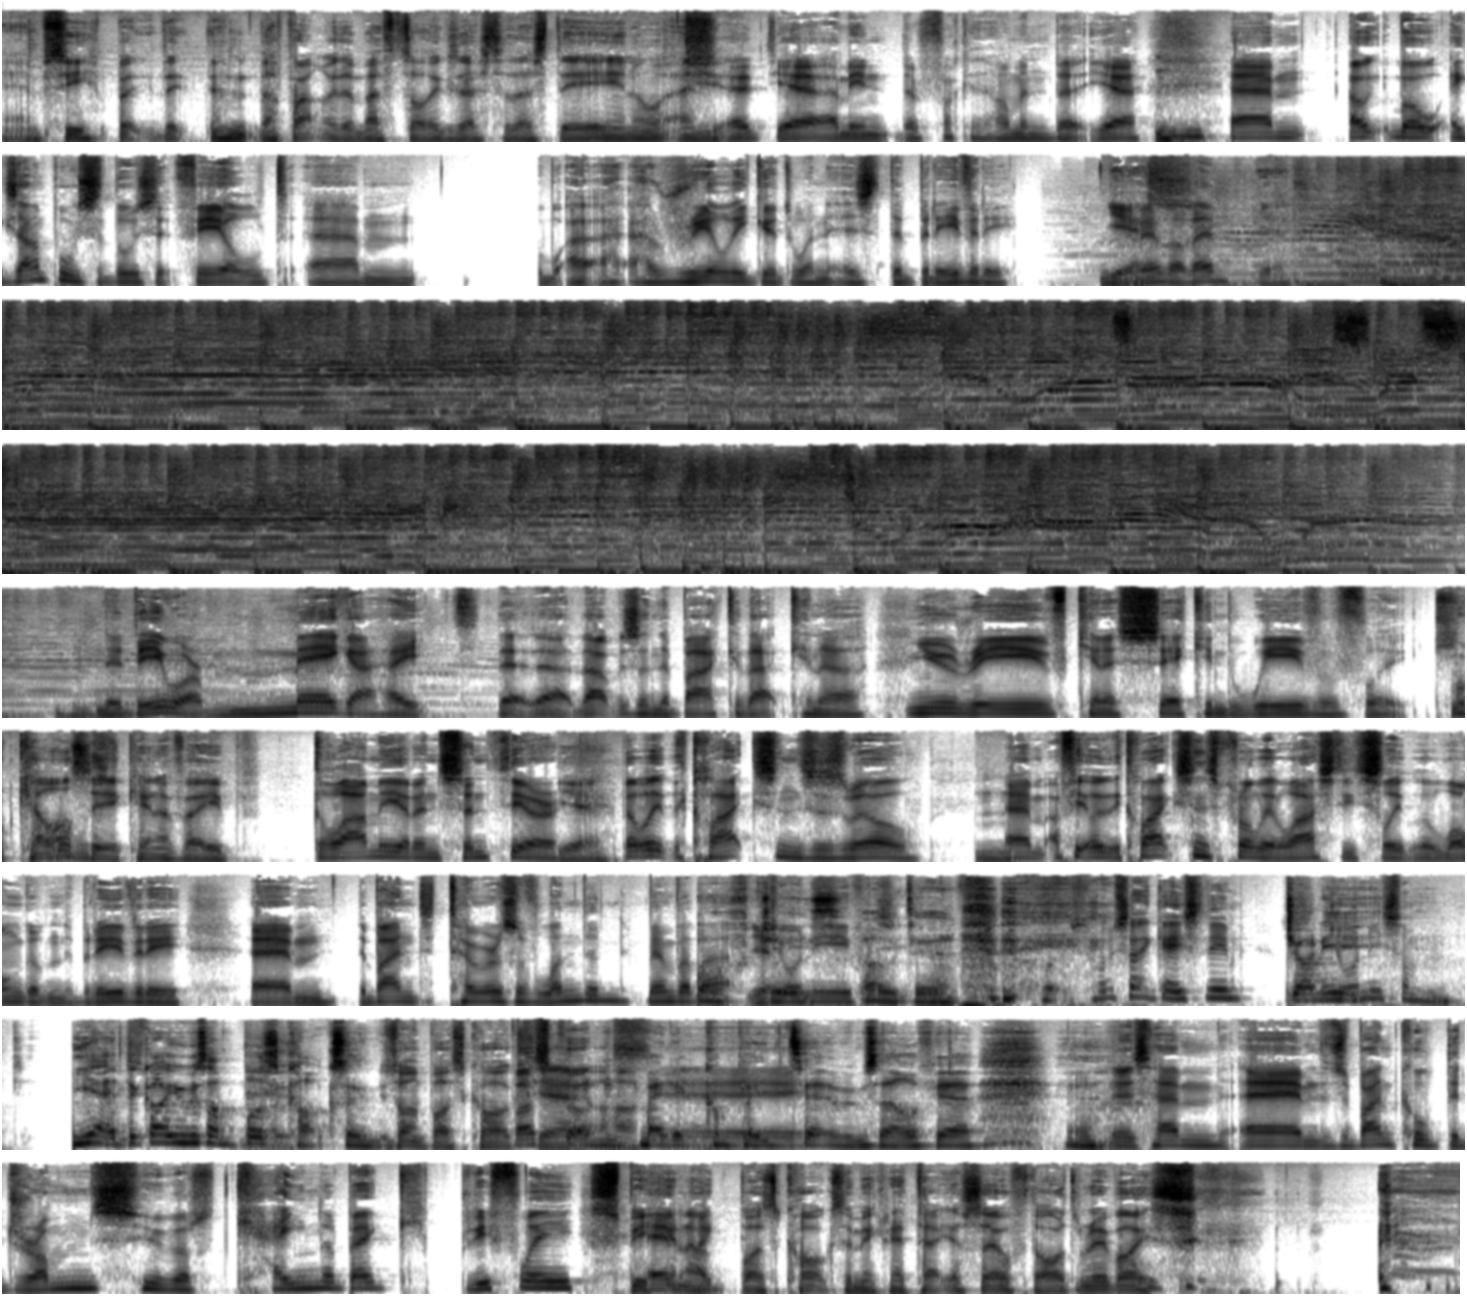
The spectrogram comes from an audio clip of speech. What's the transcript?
Um, see, but the, apparently the myth still exists to this day, you know. And yeah, I mean they're fucking humming, but yeah. Um, oh, well, examples of those that failed. Um, a, a really good one is the Bravery. yes, Remember them? Yes. They were mega hyped. That that that was in the back of that kind of new rave, kind of second wave of like More Kelsey kind of vibe. glamier and synthier. Yeah. But like the Klaxons as well. Um, I feel like the Klaxons probably lasted slightly longer than the Bravery. Um, the band Towers of London, remember that? Oh, Johnny. jeez. Oh dear. what's, what's that guy's name? Johnny- Johnny something. Yeah, the guy who was on Buzzcocks and He's on Buzzcocks, yeah. Buzzcocks. uh-huh. made a complete tit of himself. Yeah, yeah. There's him. Um, there's a band called The Drums who were kind of big briefly. Speaking Um, of Buzzcocks and making a tit yourself, the Ordinary Boys.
